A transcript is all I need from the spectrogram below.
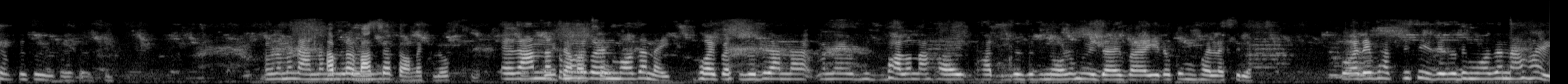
সব কিছু ইয়ে করে ফেলছি। মনে আপনার বাচ্চা তো অনেক লক্ষ্মী। রান্না তো মনে করেন মজা নাই। ভয় পাচ্ছি যদি রান্না মানে ভালো না হয় ভাত যদি নরম হয়ে যায় বা এরকম ভয় লাগছিল। পরে ভাবতেছি যে যদি মজা না হয়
